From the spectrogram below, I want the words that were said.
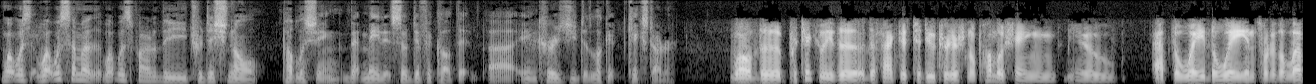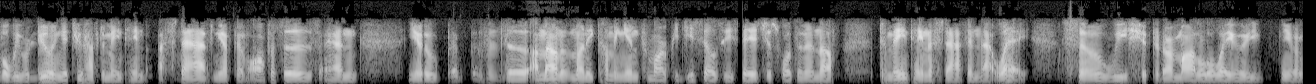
What was what was some of what was part of the traditional publishing that made it so difficult that uh, encouraged you to look at Kickstarter? Well, the particularly the the fact is to do traditional publishing, you know, at the way the way and sort of the level we were doing it, you have to maintain a staff and you have to have offices and you know the amount of money coming in from RPG sales these days just wasn't enough to maintain the staff in that way. So we shifted our model away. We you know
